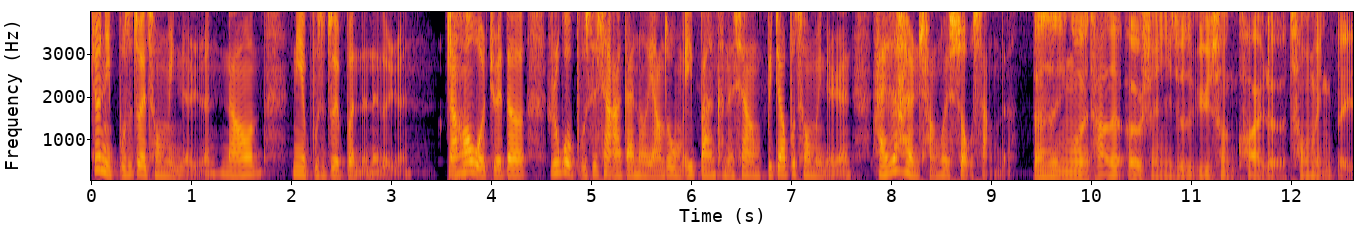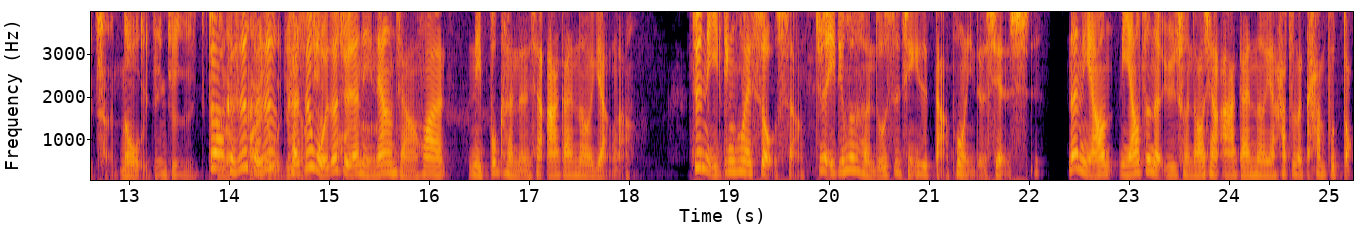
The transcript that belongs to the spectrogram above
就你不是最聪明的人，然后你也不是最笨的那个人。然后我觉得，如果不是像阿甘那样，就我们一般可能像比较不聪明的人，还是很常会受伤的。但是因为他的二选一就是愚蠢、快乐、聪明、悲惨，那我一定就是对啊。可是可是可是，我就觉得你那样讲的话，你不可能像阿甘那样啊，就你一定会受伤，就一定会很多事情一直打破你的现实。那你要你要真的愚蠢到像阿甘那样，他真的看不懂。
